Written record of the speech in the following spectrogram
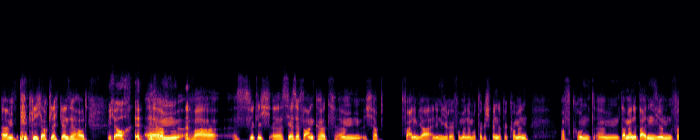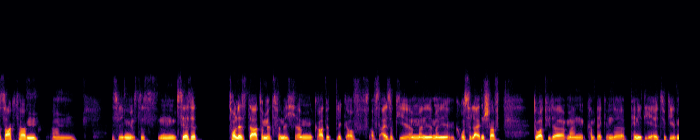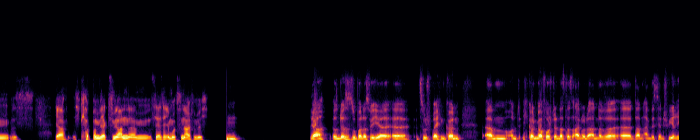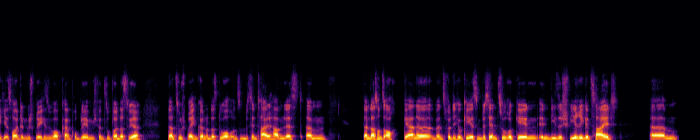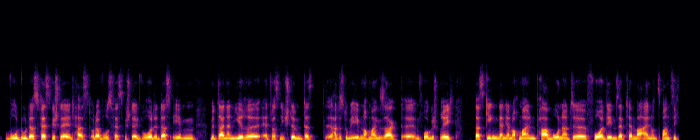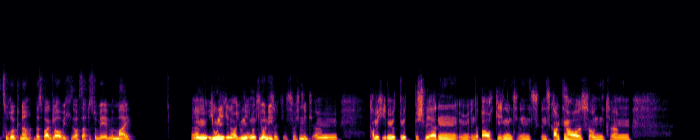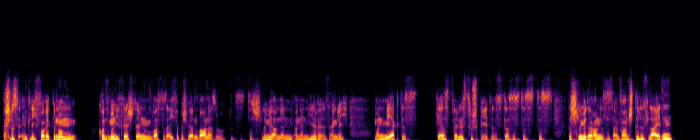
Ähm, Kriege ich auch gleich Gänsehaut. Ich auch. ich ähm, auch. war es wirklich äh, sehr, sehr verankert. Ähm, ich habe vor einem Jahr eine Niere von meiner Mutter gespendet bekommen aufgrund, ähm, da meine beiden Nieren versagt haben. Ähm, deswegen ist das ein sehr, sehr tolles Datum jetzt für mich, ähm, gerade mit Blick auf, aufs Eishockey, ähm, meine, meine große Leidenschaft, dort wieder mein Comeback in der Penny DL zu geben, ist, ja, ich glaube, man merkt es mir an, ähm, sehr, sehr emotional für mich. Hm. Ja, und das ist super, dass wir hier äh, zu sprechen können. Ähm, und ich könnte mir auch vorstellen, dass das ein oder andere äh, dann ein bisschen schwierig ist heute im Gespräch, ist überhaupt kein Problem. Ich finde es super, dass wir dazu sprechen können und dass du auch uns ein bisschen teilhaben lässt. Ähm, dann lass uns auch gerne, wenn es für dich okay ist, ein bisschen zurückgehen in diese schwierige Zeit, ähm, wo du das festgestellt hast oder wo es festgestellt wurde, dass eben mit deiner Niere etwas nicht stimmt. Das äh, hattest du mir eben nochmal gesagt äh, im Vorgespräch das ging dann ja noch mal ein paar Monate vor dem September 21 zurück, ne? Das war, glaube ich, was sagtest du mir eben im Mai? Ähm, Juni, genau, Juni 21 Juni. ist richtig. Hm. Ähm, kam ich eben mit, mit Beschwerden in der Bauchgegend ins, ins Krankenhaus und ähm, schlussendlich vorweggenommen konnte man nie feststellen, was das eigentlich für Beschwerden waren. Also das, das Schlimme an der, an der Niere ist eigentlich, man merkt es erst, wenn es zu spät ist. Das ist das, das, das Schlimme daran, es ist einfach ein stilles Leiden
